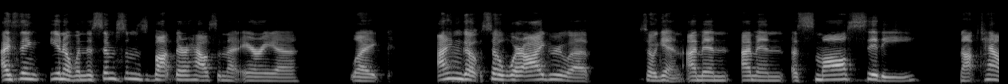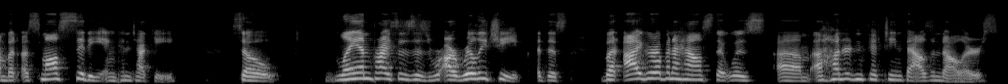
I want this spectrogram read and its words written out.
i think you know when the simpsons bought their house in that area like i can go so where i grew up so again i'm in i'm in a small city not town but a small city in kentucky so land prices is are really cheap at this but i grew up in a house that was um $115000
